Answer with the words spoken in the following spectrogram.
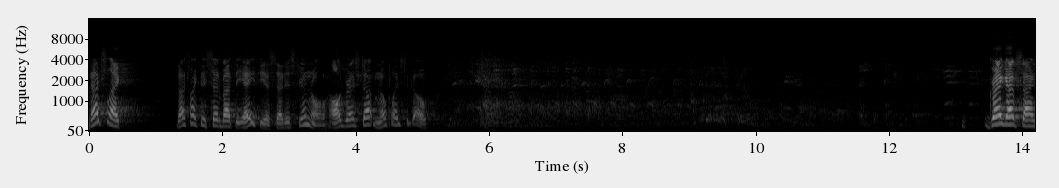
that's like that's like they said about the atheist at his funeral, all dressed up no place to go. Greg Epstein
